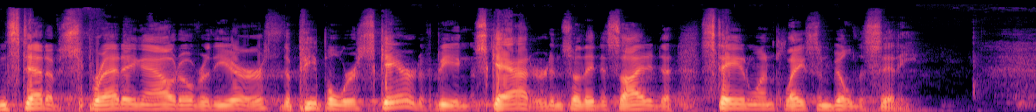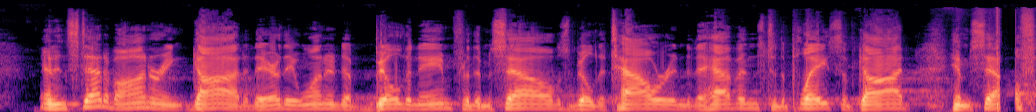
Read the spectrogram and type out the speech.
Instead of spreading out over the earth, the people were scared of being scattered, and so they decided to stay in one place and build a city. And instead of honoring God there, they wanted to build a name for themselves, build a tower into the heavens to the place of God Himself.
